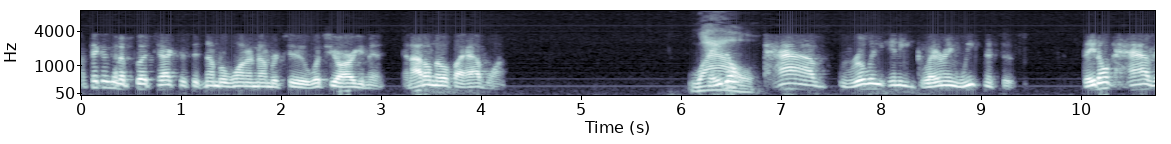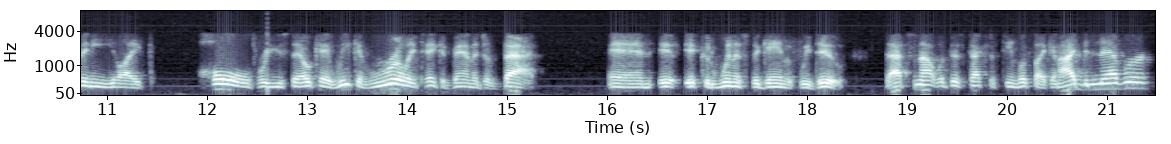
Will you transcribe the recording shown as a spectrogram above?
I think I'm going to put Texas at number one or number two," what's your argument? And I don't know if I have one. Wow. They don't have really any glaring weaknesses they don't have any like holes where you say, okay, we can really take advantage of that, and it, it could win us the game if we do. That's not what this Texas team looks like, and I'd never,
